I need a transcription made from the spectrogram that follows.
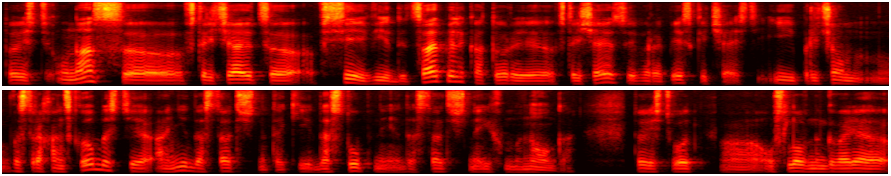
то есть у нас э, встречаются все виды цапель, которые встречаются в европейской части. И причем в Астраханской области они достаточно такие доступные, достаточно их много. То есть вот, э, условно говоря,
